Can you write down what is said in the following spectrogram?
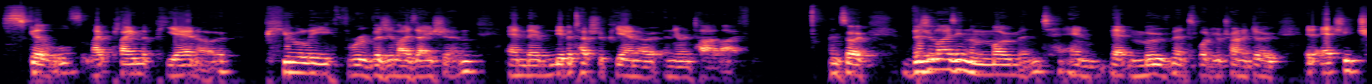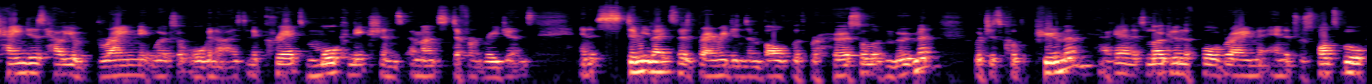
skills like playing the piano purely through visualization and they've never touched a piano in their entire life. And so visualizing the moment and that movement, what you're trying to do, it actually changes how your brain networks are organized and it creates more connections amongst different regions. And it stimulates those brain regions involved with rehearsal of movement, which is called the putamen. Okay. And it's located in the forebrain and it's responsible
